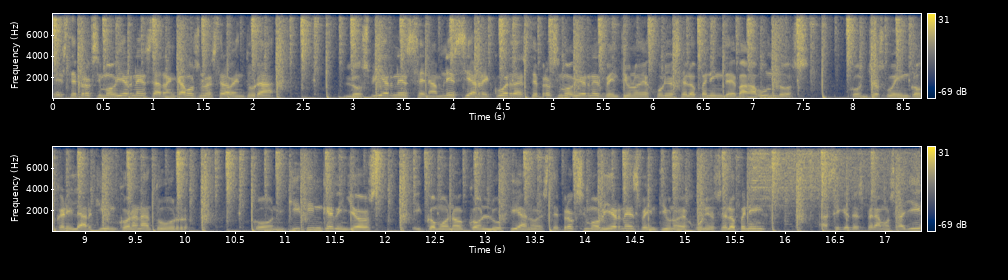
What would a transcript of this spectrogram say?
Este próximo viernes arrancamos nuestra aventura los viernes en Amnesia. Recuerda, este próximo viernes 21 de junio es el opening de Vagabundos, con Josh Wing, con Kenny Larkin, con Anna Tour, con Keating, Kevin Jost y, como no, con Luciano. Este próximo viernes 21 de junio es el opening Así que te esperamos allí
